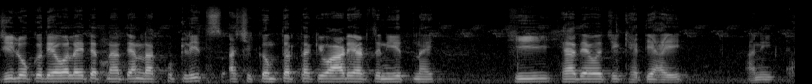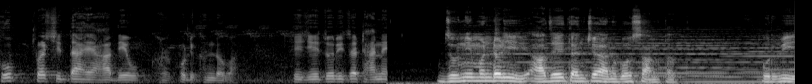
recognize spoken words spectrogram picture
जी लोक देवाला येतात ना त्यांना कुठलीच अशी कमतरता किंवा अडीअडचणी येत नाही. ही ह्या देवाची ख्याती आहे आणि खूप प्रसिद्ध आहे हा देव खडपोटी खंडोबा. हे जेजुरीचं ठाणे जुनी मंडळी आजही त्यांचे अनुभव सांगतात. पूर्वी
